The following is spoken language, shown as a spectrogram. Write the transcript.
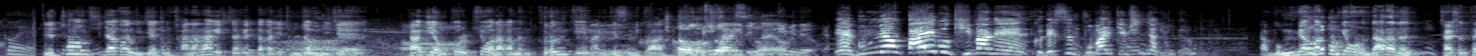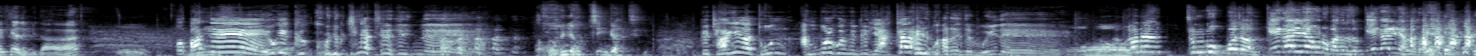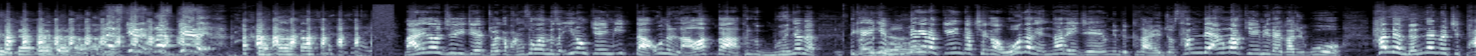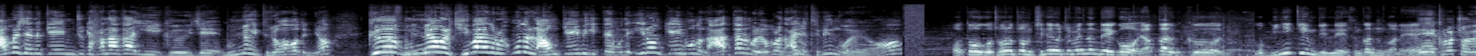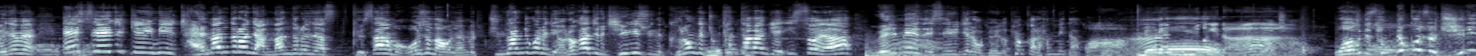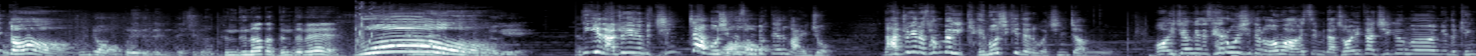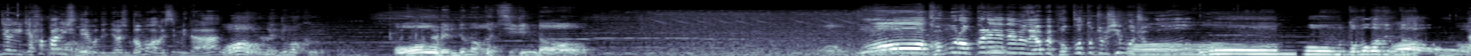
이제 처음 시작은 이제 좀 가난하게 시작했다가 이제 점점 이제 자기 영토를 키워 나가는 그런 게임 아니겠습니까? 그렇죠. 굉장히 좋은 있나요? 게임이네요. 예, 문명 5 기반의 그 넥슨 모바일 게임 신작입니다, 여러분들. 아, 문명 같은 경우는 나라는 잘 선택해야 됩니다. 음, 어, 맞네. 여기 그 권역진 같은 애들 있네. 권역진 같은. 그 자기가 돈 안 벌고 있는데 이렇게 약탈하려고 하는 애들 보이네. 어, 뭐. 저는 중국 버전 깨갈량으로 만들어서 깨갈량으로 Let's get it! Let's get it! 마이너즈 이제 저희가 방송하면서 이런 게임이 있다. 오늘 나왔다. 그리고 왜냐면 그러니까 이게 맞아요. 문명이란 게임 자체가 워낙 옛날에 이제 형님들 그거 알죠? 3대 악마 게임이라 해가지고 하면 몇 날 며칠 밤을 새는 게임 중에 하나가 이 그 이제 문명이 들어가거든요. 그 맞습니다. 문명을 기반으로 오늘 나온 게임이기 때문에 이런 게임이 오늘 나왔다는 걸 여러분한테 알려드리는 거예요. 어, 또 이거 저는 좀 진행을 좀 했는데 이거 약간 그 이거 미니 게임도 있네 중간 중간에. 네, 그렇죠. 왜냐면 SLG 게임이 잘 만들었냐 안 만들었냐 그 싸움은 어디서 나오냐면 중간 중간에 이제 여러 가지를 즐길 수 있는 그런 게 좀 탄탄하게 있어야 웰메이드 SLG라고 저희가 평가를 합니다. 와, 보통은. 그게 문명이다. 그렇죠. 와, 근데 성벽 건설 지린다. 성벽 업그레이드 됐는데 지금? 든든하다 든든해. 와! 성벽이 이게 나중에 근데 진짜 멋있는 와. 성벽 되는 거 알죠? 나중에는 성벽이 개멋있게 되는 거야, 진짜로. 어, 이제 형님들 새로운 시대로 넘어가겠습니다. 저 일단 지금은 형님들 굉장히 이제 핫바리 어. 시대거든요. 지금 넘어가겠습니다. 와우 랜드마크 오 랜드마크 지린다. 와 건물 업그레이드 되면서 옆에 벚꽃도 좀 심어주고 어, 오 넘어가진다. 와.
